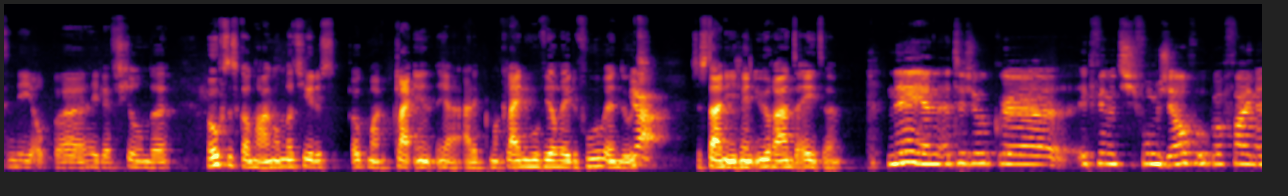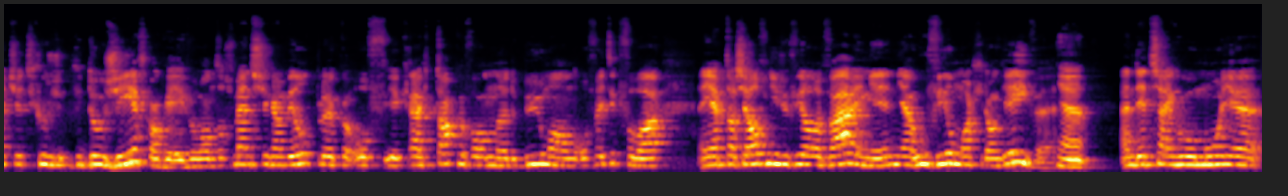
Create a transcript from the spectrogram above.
20% en die je op eh, hele verschillende hoogtes kan hangen. Omdat je dus ook maar, klein, ja, eigenlijk maar kleine hoeveelheden voer in doet. ja. Ze staan hier geen uren aan te eten. Nee, en het is ook, eh, ik vind het voor mezelf ook wel fijn dat je het ge- gedoseerd kan geven. Want als mensen gaan wildplukken of je krijgt takken van eh, de buurman of weet ik veel wat. En je hebt daar zelf niet zoveel ervaring in. Ja, hoeveel mag je dan geven? Ja, En dit zijn gewoon mooie,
